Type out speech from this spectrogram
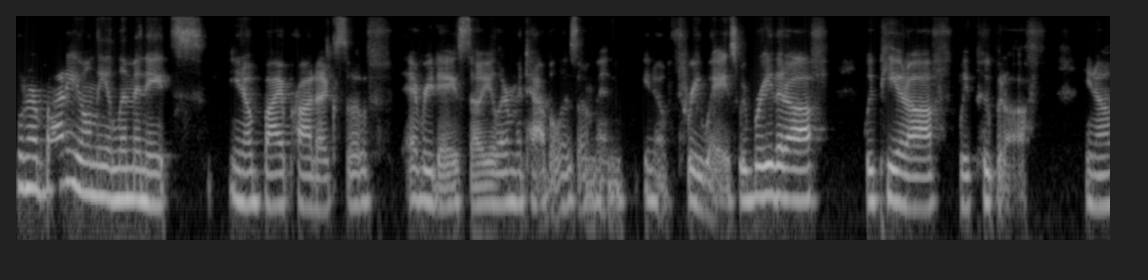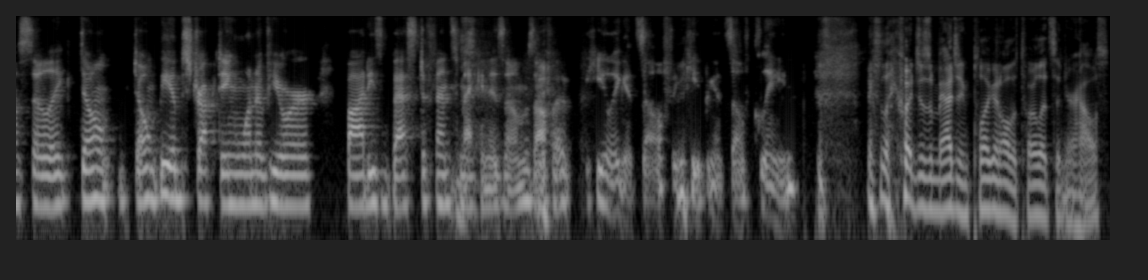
when our body only eliminates, you know, byproducts of everyday cellular metabolism in you know three ways: we breathe it off, we pee it off, we poop it off. You know, so like don't don't be obstructing one of your body's best defense mechanisms off of healing itself and keeping itself clean. It's like what just imagine plugging all the toilets in your house.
